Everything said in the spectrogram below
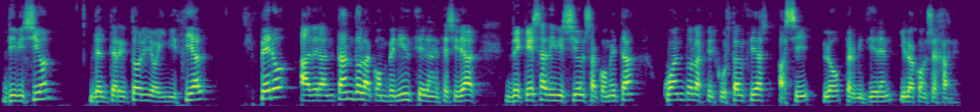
división del territorio inicial, pero adelantando la conveniencia y la necesidad de que esa división se acometa cuando las circunstancias así lo permitieren y lo aconsejaren.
